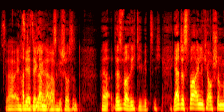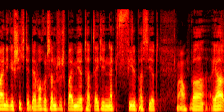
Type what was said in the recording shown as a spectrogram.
Das war ein hat sehr, sehr Lampe geiler Abend. Ja, das war richtig witzig. Ja, das war eigentlich auch schon meine Geschichte der Woche. Sonst ist bei mir tatsächlich nicht viel passiert. Wow. War, ja,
